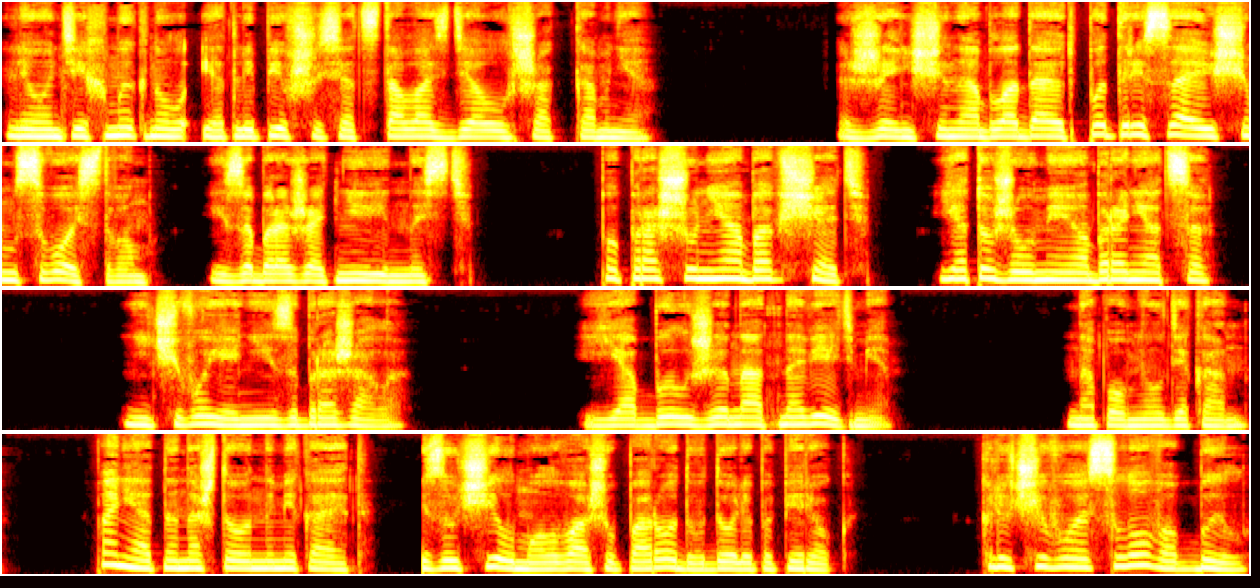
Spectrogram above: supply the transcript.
Леонтий хмыкнул и, отлепившись от стола, сделал шаг ко мне. «Женщины обладают потрясающим свойством — изображать невинность». «Попрошу не обобщать», я тоже умею обороняться». Ничего я не изображала. «Я был женат на ведьме», — напомнил декан. «Понятно, на что он намекает. Изучил, мол, вашу породу вдоль и поперёк. Ключевое слово «был».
